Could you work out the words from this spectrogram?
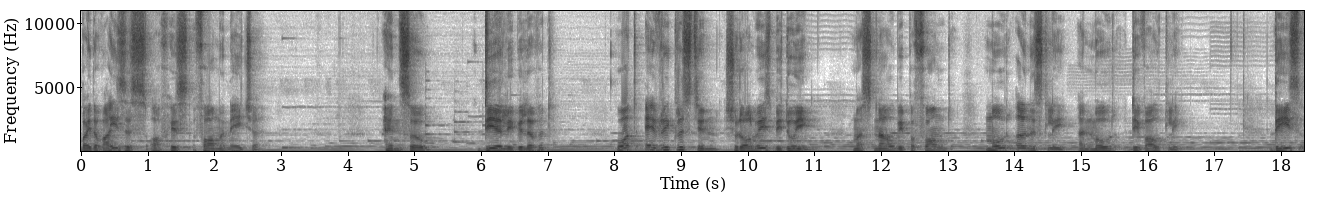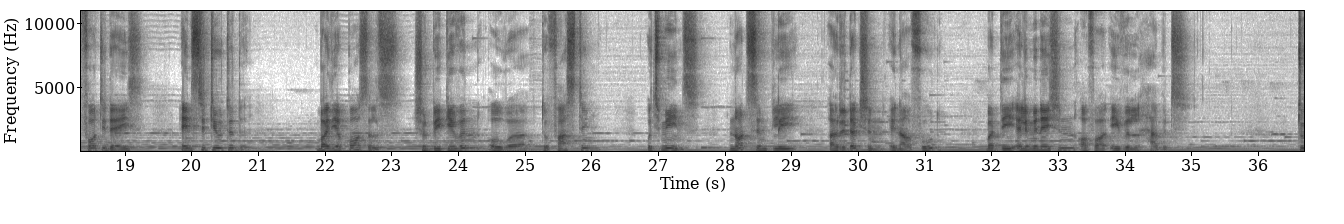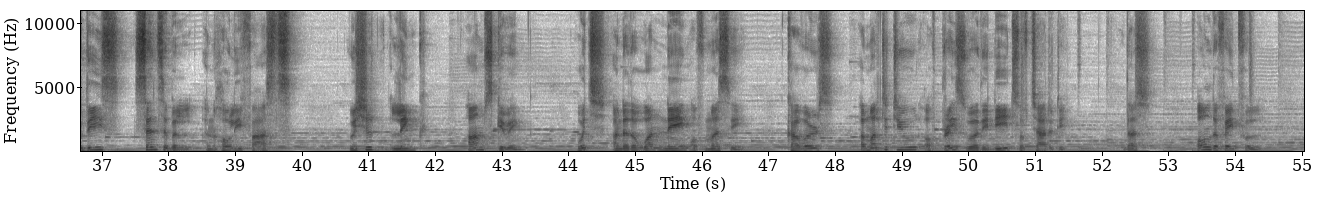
by the vices of his former nature. And so, dearly beloved, what every Christian should always be doing must now be performed more earnestly and more devoutly. These 40 days, instituted by the apostles, should be given over to fasting, which means not simply a reduction in our food, but the elimination of our evil habits. To these sensible and holy fasts, we should link almsgiving, which, under the one name of mercy, covers a multitude of praiseworthy deeds of charity. Thus, all the faithful,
